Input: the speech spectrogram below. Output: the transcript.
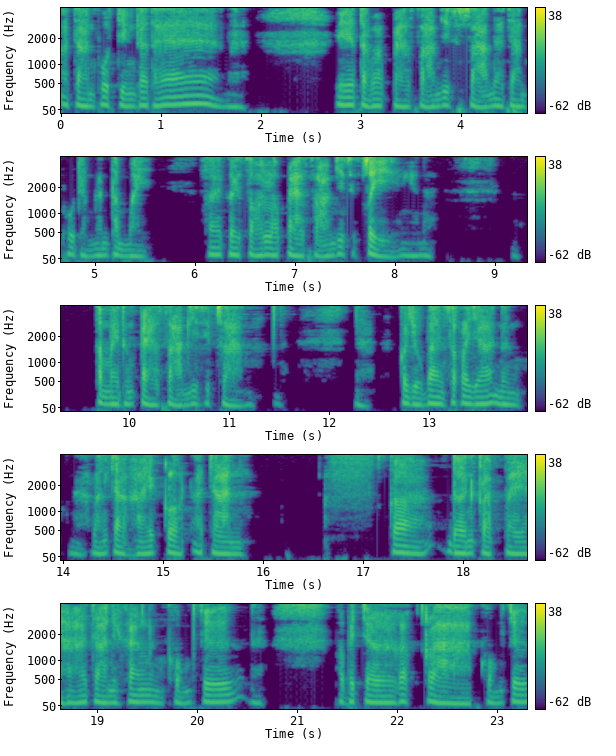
อาจารย์พูดจริงแท้ๆนะเอ๊แต่ว่าแปดสามยี่สิบสามเนี่ยอาจารย์พูดอย่างนั้นทำไมท่านเคยสอนเราแปดสามยี่สิบสี่อย่างเงี้ยนะทำไมถึงแปดสามยี่สิบสามนะก็อยู่บ้านสักระยะหนึ่งนะหลังจากหายโกรธอาจารย์ ก็เดินกลับไปหาอาจารย์อีกครั้งหนึ่งคงจื้อนะพอไปเจอก็กราบคงจื้อ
